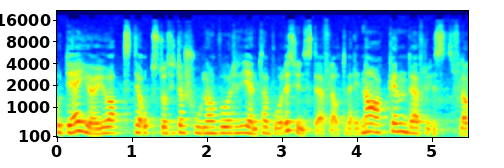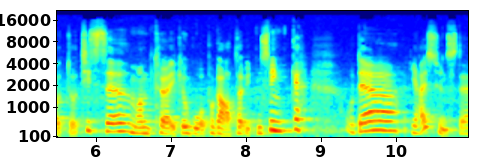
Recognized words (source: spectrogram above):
Og det gjør jo at det oppstår situasjoner hvor jenter både syns det er flaut å være naken, det er flaut å tisse, man tør ikke å gå på gata uten sminke. Og det, jeg syns det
